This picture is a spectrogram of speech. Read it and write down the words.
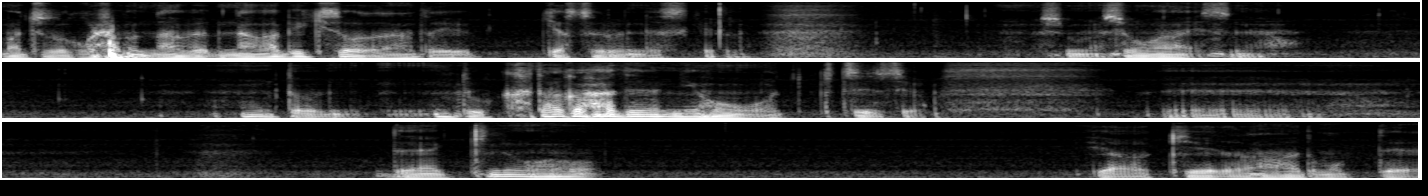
まあちょっとこれも長引きそうだなという気がするんですけど。しょうがないですね。本当片側で日本はきついですよ。えーで昨日いや綺麗だなと思って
